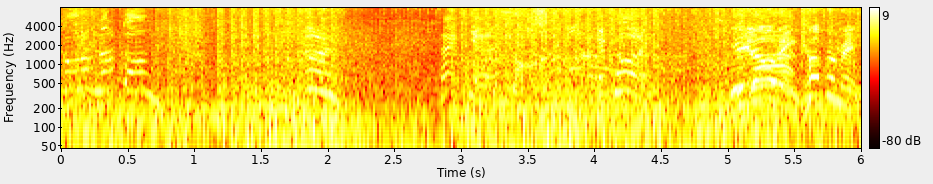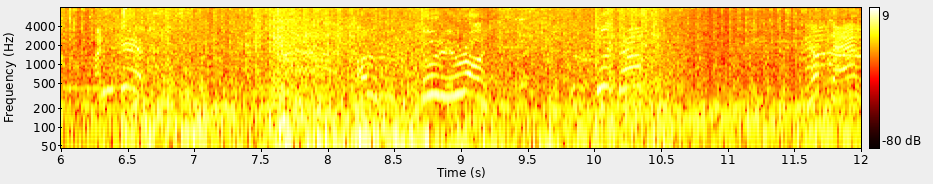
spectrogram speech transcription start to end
Tôi đóng nắp con! Ừ. Xác nhận! Em thôi! Reloading, cover me. Anh kia! Ừ, tôi hiểu rồi! Quyết thấp! Thấp đạn!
